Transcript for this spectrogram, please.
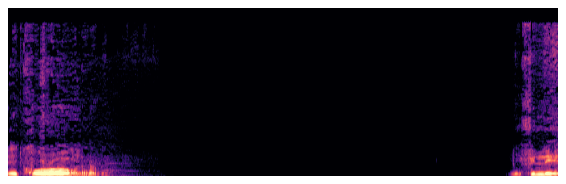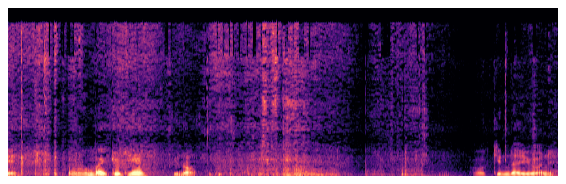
เรดโคโรนะครับนี่ฟิลเล่ใบจุดแห้งพี่น้องพอกินได้อยู่อันนี้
